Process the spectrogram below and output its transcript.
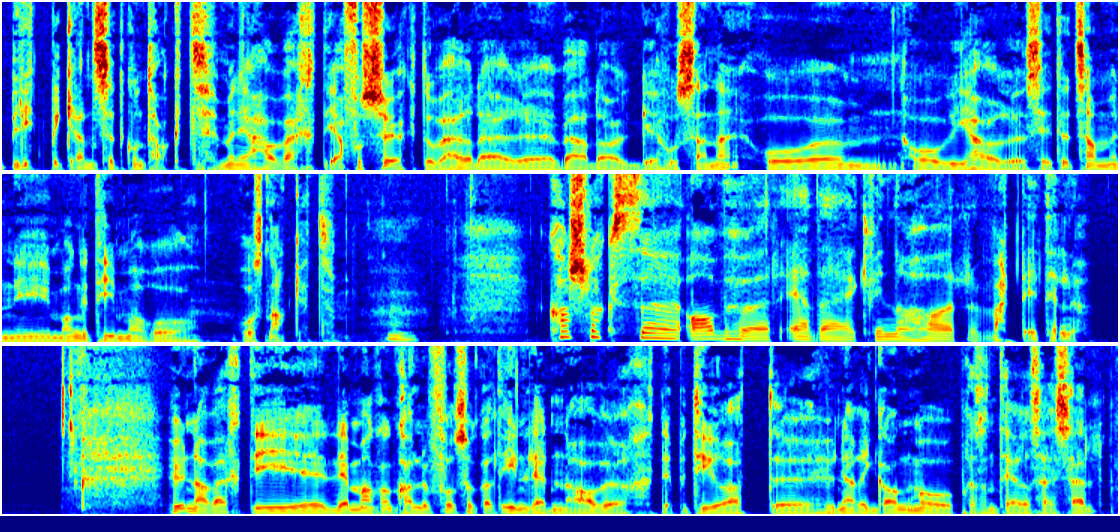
blitt begrenset kontakt. Men jeg har, vært, jeg har forsøkt å være der eh, hver dag hos henne, og, eh, og, vi har sittet sammen i mange timer og, og snakket. Hmm. Hva slags eh, avhør er det kvinner har vært i til nå? Hun har vært i det man kan kalle for såkalt innledende avhør. Det betyr at hun er i gang med å presentere seg selv.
